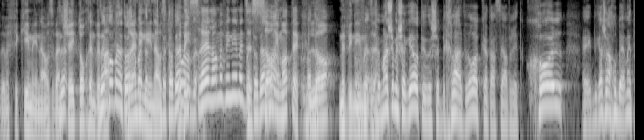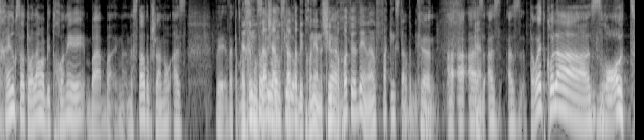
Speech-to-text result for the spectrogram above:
ומפיקים in-house, ואנשי תוכן זה יודע, ו branding in-house, מה, ובישראל לא מבינים את זה, sorry מותק, לא מבינים את זה. ומה שמשגע אותי זה שבכלל, זה לא רק התעשייה האווירית, כל, אה, בגלל שאנחנו באמת חיינו קצת את העולם הביטחוני ב- ב- עם הסטארט-אפ שלנו, אז, ואתה מתחיל איזה מוזר שהיה לנו כאילו- סטארט-אפ ביטחוני, אנשים כן. פחות יודעים, היה לנו fucking סטארט-אפ ביטחוני. כן, ה- ה- אז, אז, אז אתה רואה את כל הזרועות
